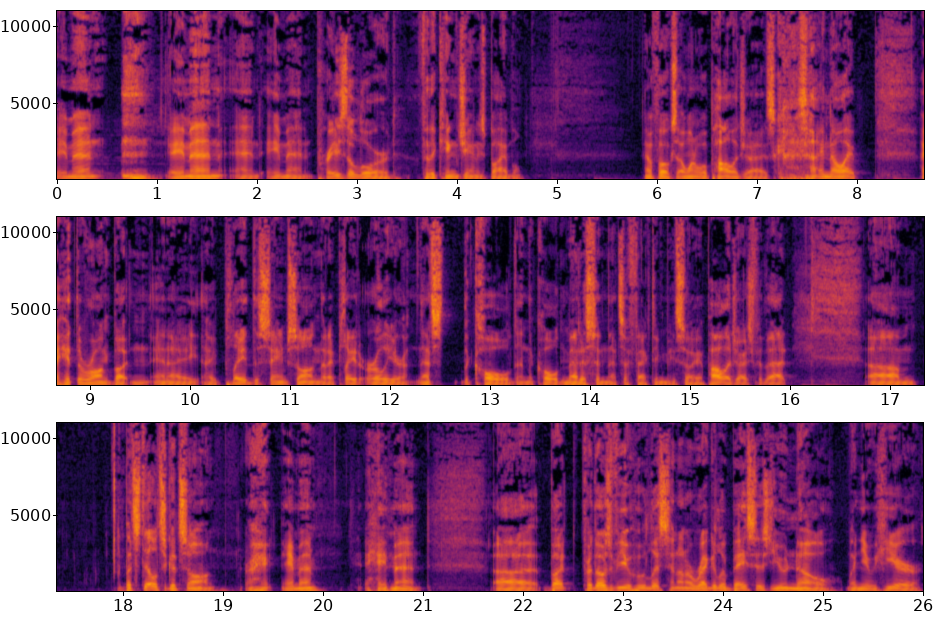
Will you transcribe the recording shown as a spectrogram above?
Amen. amen and amen. Praise the Lord for the King James Bible. Now, folks, I want to apologize because I know I, I hit the wrong button and I, I played the same song that I played earlier. That's the cold and the cold medicine that's affecting me. So I apologize for that. Um, but still, it's a good song, right? Amen. Amen. Uh, but for those of you who listen on a regular basis, you know when you hear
